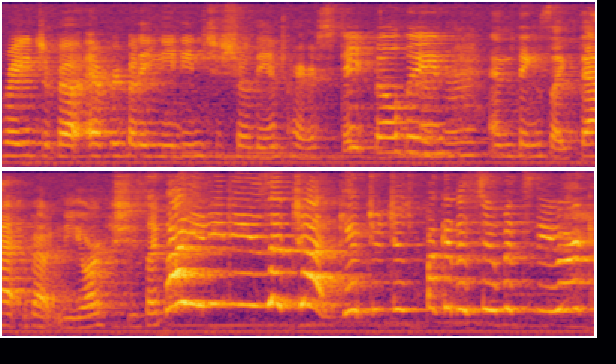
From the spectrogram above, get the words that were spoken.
rage about everybody needing to show the Empire State Building Mhm. and things like that about New York, she's like, Why do you need to use that shot? Can't you just fucking assume it's New York?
